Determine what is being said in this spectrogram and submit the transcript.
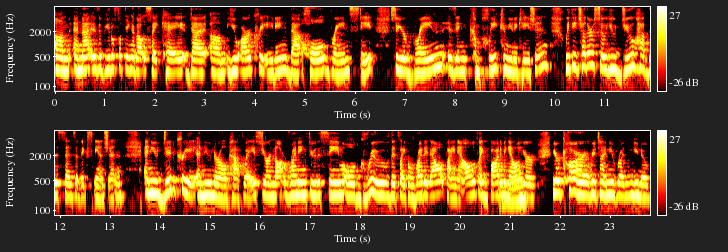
Um, and that is a beautiful thing about Psych K that um, you are creating that whole brain state. So your brain is in complete communication with each other. So you do have this sense of expansion and you did create a new neural pathway. So you're not running through the same old groove that's like rutted out by now. It's like bottoming mm-hmm. out your your car every time you run, you know,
